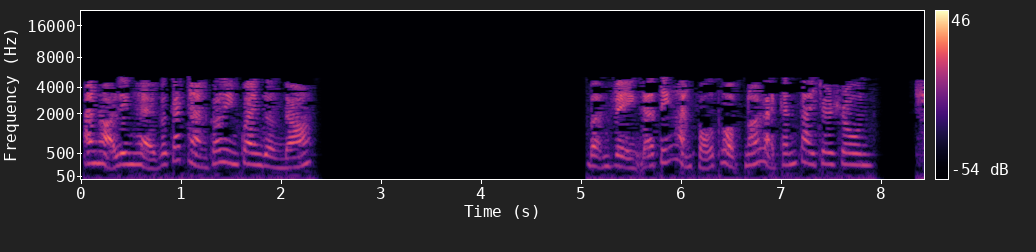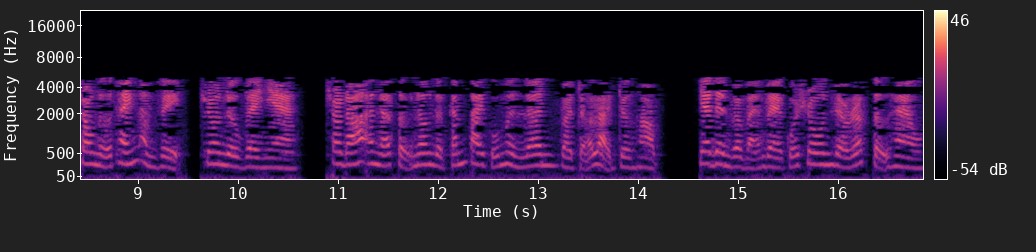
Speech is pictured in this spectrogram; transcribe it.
Anh họ liên hệ với các ngành có liên quan gần đó. Bệnh viện đã tiến hành phẫu thuật nối lại cánh tay cho John. Sau nửa tháng làm việc John được về nhà, sau đó anh đã tự nâng được cánh tay của mình lên và trở lại trường học. Gia đình và bạn bè của John đều rất tự hào,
